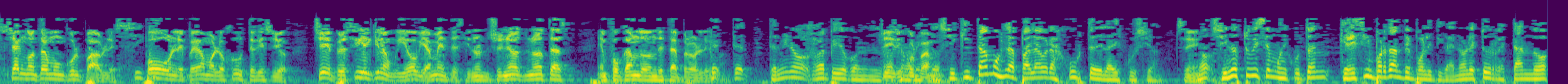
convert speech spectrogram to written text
porque ya encontramos un culpable. Si Pum, le pegamos los ajustes, qué sé yo. Che, pero sigue el quilombo. Y obviamente, si no, si no, no estás enfocando dónde está el problema. Te- te- termino rápido con el Sí. Si quitamos la palabra ajuste de la discusión, Sí. ¿no? si no estuviésemos discutiendo, que es importante en política, no le estoy restando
